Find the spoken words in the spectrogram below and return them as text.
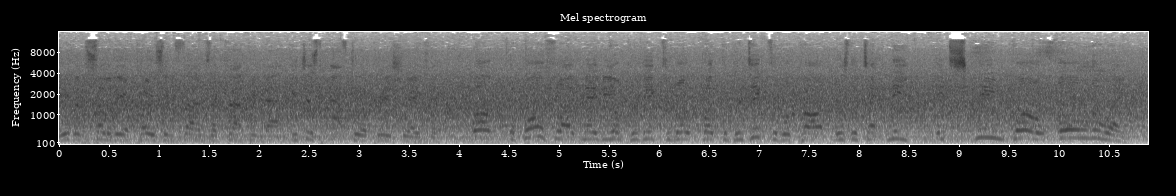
Even some of the opposing fans are clapping that. You just have to appreciate it. Well, the ball flight may be unpredictable, but the predictable part was the technique. It screamed goal all the way.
